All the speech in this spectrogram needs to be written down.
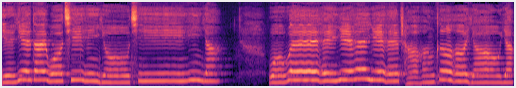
爷爷待我亲又亲呀。我为爷爷唱歌谣呀，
